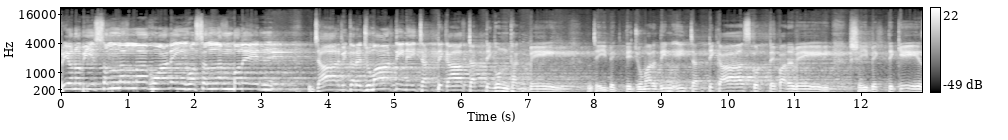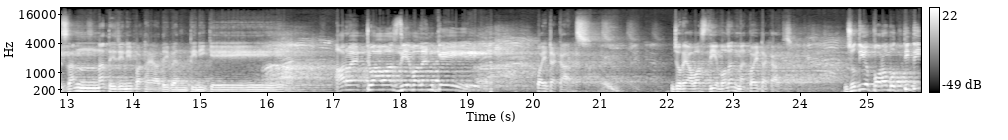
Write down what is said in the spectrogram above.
প্রিয় নবী সাল্লাল্লাহু আলাইহি ওয়াসাল্লাম বলেন যার ভিতরে জুমার দিন এই চারটি কাজ, চারটি গুণ থাকবে। যেই ব্যক্তি জুমার দিন এই চারটি কাজ করতে পারবে, সেই ব্যক্তিকে জান্নাতে যিনি পাঠায়া দিবেন তিনি কে? আরও একটু আওয়াজ দিয়ে বলেন কে? কয়টা কাজ? জোরে আওয়াজ দিয়ে বলেন না, কয়টা কাজ? যদিও পরবর্তীতে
